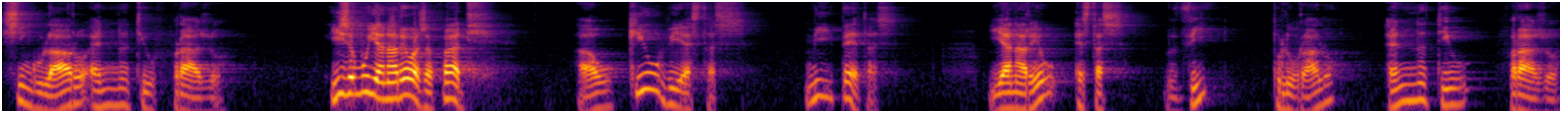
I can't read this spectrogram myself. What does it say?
singularo en tiu frazo. Isa mu ianareu azafati. Au, kiu vi estas? Mi petas. Ianareu estas vi pluralo en tiu frazo.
